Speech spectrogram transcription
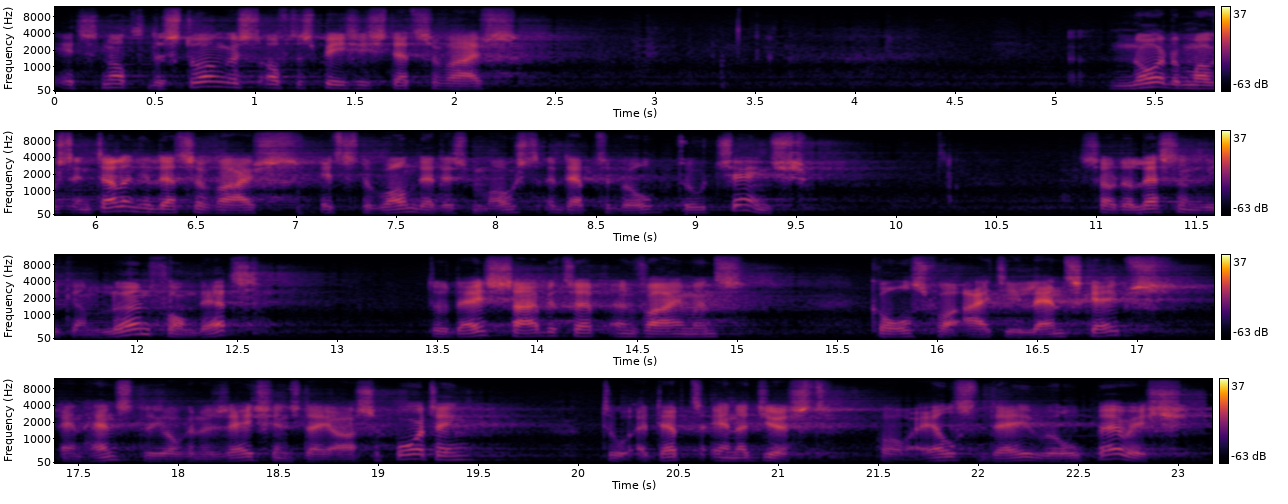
It's not the strongest of the species that survives, nor the most intelligent that survives. It's the one that is most adaptable to change. So the lesson we can learn from that, today's cyber threat environment calls for IT landscapes and hence the organizations they are supporting to adapt and adjust, or else they will perish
